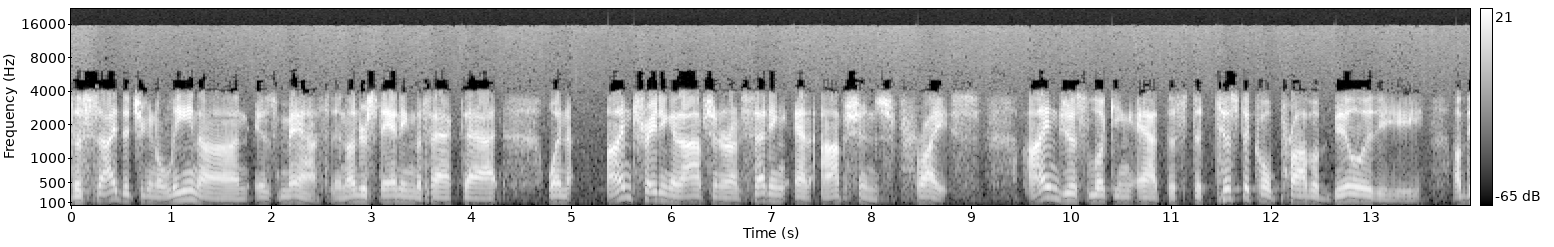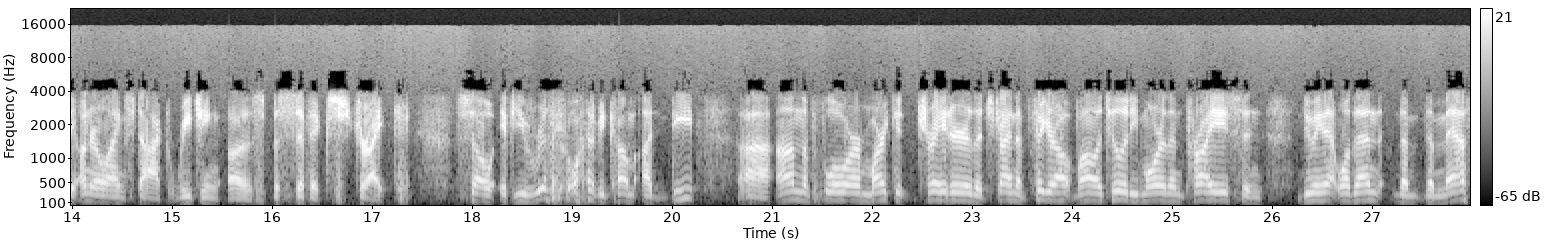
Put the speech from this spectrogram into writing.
the side that you're going to lean on is math and understanding the fact that when I'm trading an option or I'm setting an options price, I'm just looking at the statistical probability of the underlying stock reaching a specific strike. So if you really want to become a deep uh, on the floor market trader that's trying to figure out volatility more than price and doing that, well, then the the math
